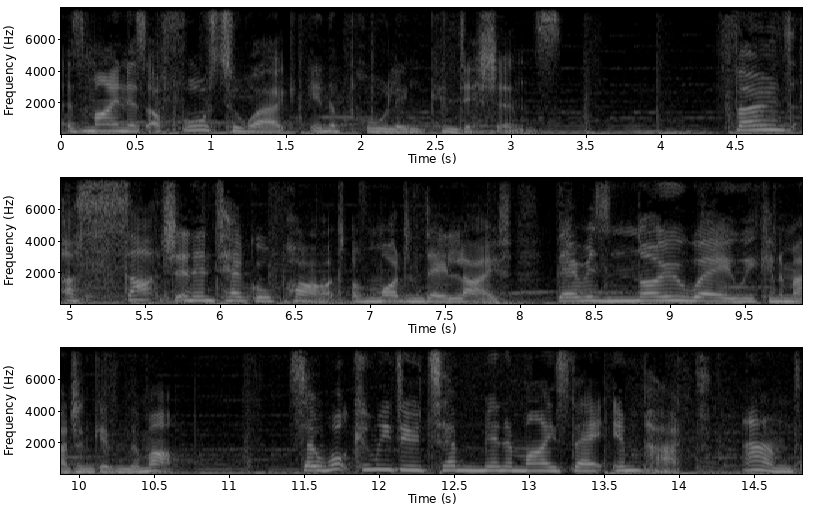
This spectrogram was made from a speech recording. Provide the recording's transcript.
as miners are forced to work in appalling conditions. Phones are such an integral part of modern day life, there is no way we can imagine giving them up. So, what can we do to minimise their impact and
